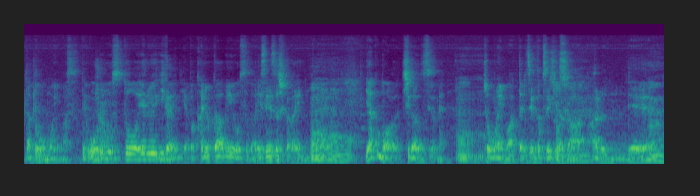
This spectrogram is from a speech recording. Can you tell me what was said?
だと思います。でウォールブースト L 以外にやっぱ火力上げ要素が SS しかないんで、ヤクモは違うんですよね。うん。超マインもあったり全属性キラそうっすよね。があるんで、うん。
